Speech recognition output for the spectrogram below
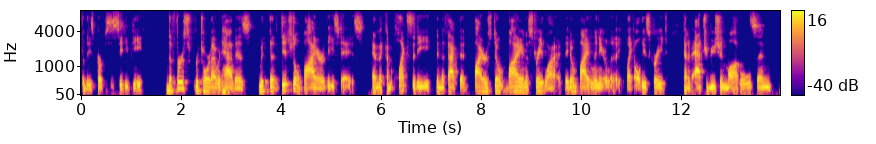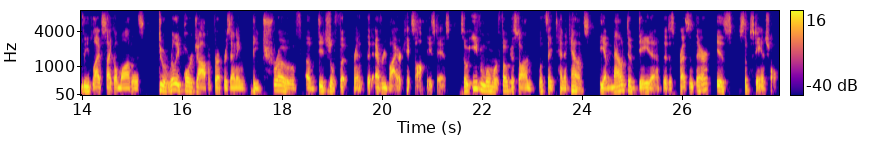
for these purposes, CDP. The first retort I would have is with the digital buyer these days and the complexity in the fact that buyers don't buy in a straight line, they don't buy linearly, like all these great kind of attribution models and lead lifecycle models do a really poor job of representing the trove of digital footprint that every buyer kicks off these days. So even when we're focused on, let's say, 10 accounts, the amount of data that is present there is substantial.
